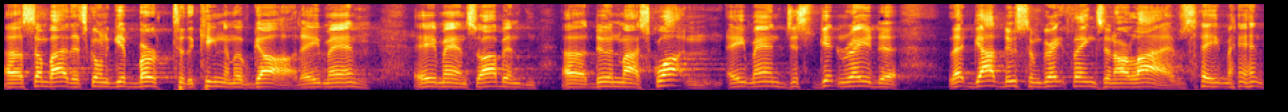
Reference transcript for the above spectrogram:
uh, somebody that's going to give birth to the kingdom of God. Amen. Amen. So I've been uh, doing my squatting. Amen. Just getting ready to let God do some great things in our lives. Amen.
